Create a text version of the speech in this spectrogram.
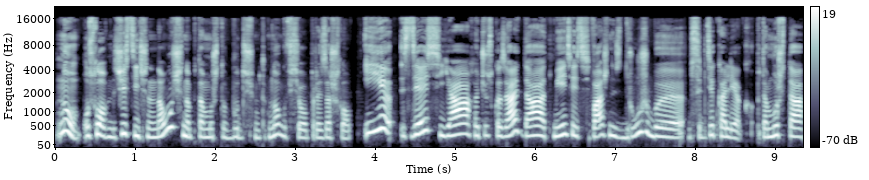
Ну, условно, частично научена, потому что в будущем-то много всего произошло. И здесь я хочу сказать, да, отметить важность дружбы среди коллег, потому что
